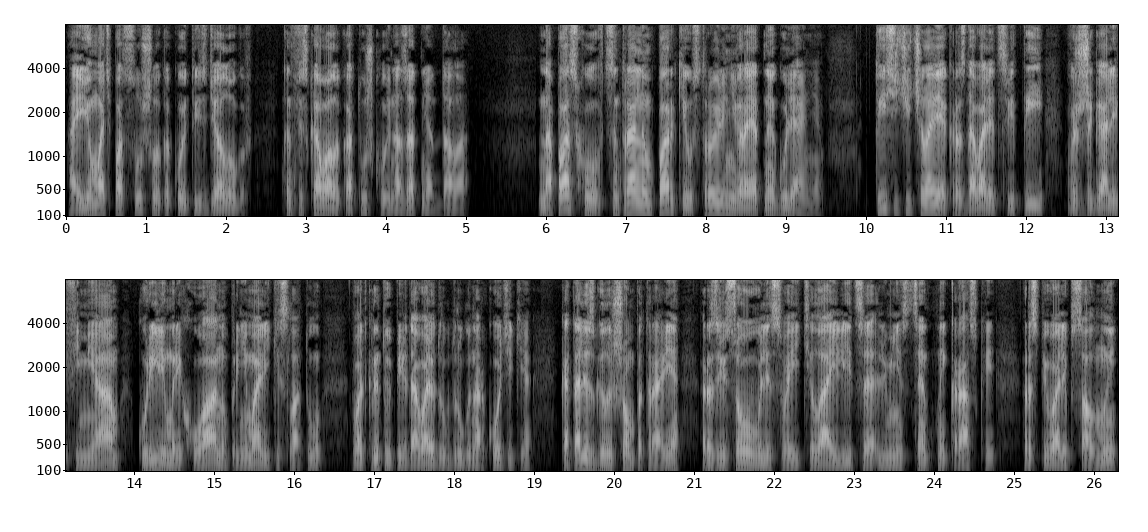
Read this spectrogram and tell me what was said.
а ее мать подслушала какой-то из диалогов – конфисковала катушку и назад не отдала. На Пасху в Центральном парке устроили невероятное гуляние. Тысячи человек раздавали цветы, возжигали фимиам, курили марихуану, принимали кислоту, в открытую передавали друг другу наркотики, катались голышом по траве, разрисовывали свои тела и лица люминесцентной краской, распевали псалмы,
